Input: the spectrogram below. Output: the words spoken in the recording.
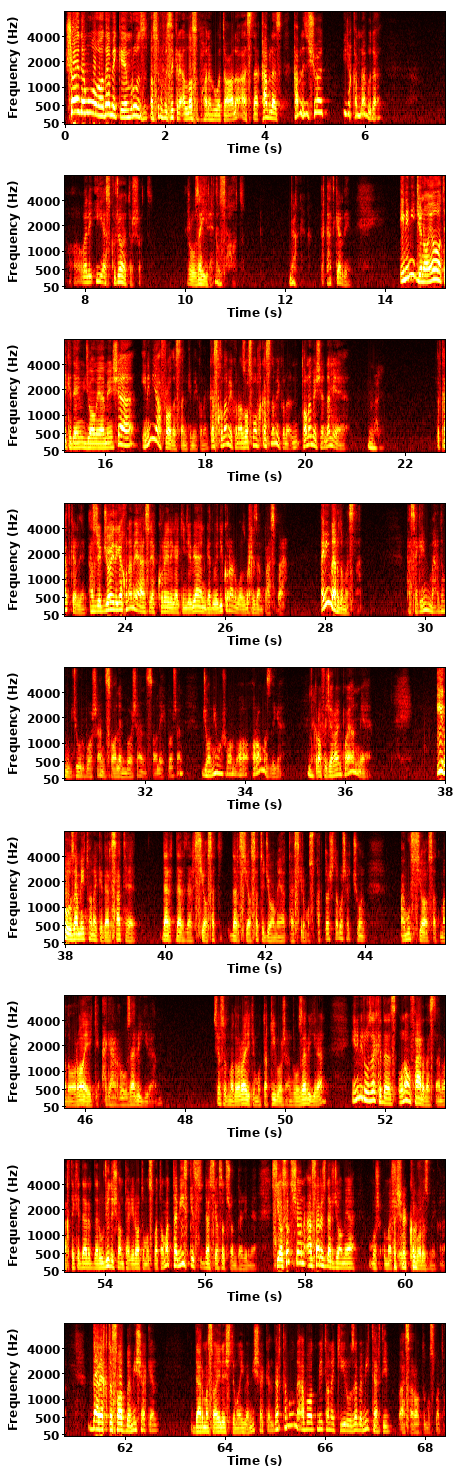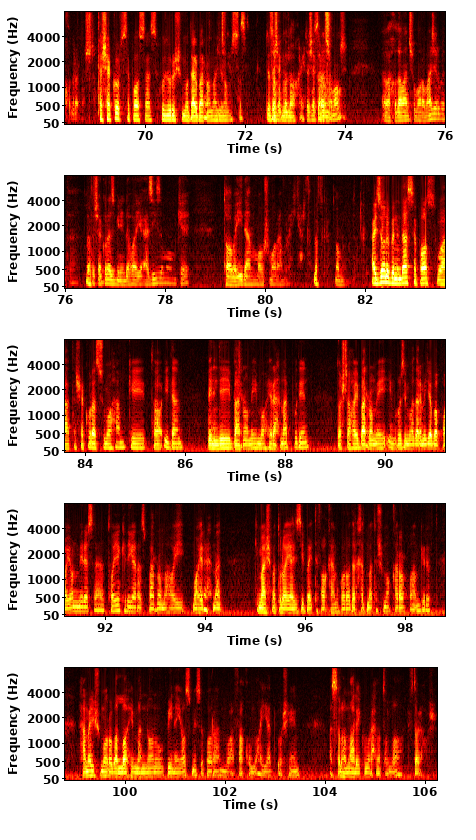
شاید اون آدمی که امروز مصروف ذکر الله سبحانه و تعالی است. قبل از قبل از شاید این رقم نبوده. ولی ای از کجا تر شد؟ روزه ای تو ساخت. دقت کردیم اینمی جنایاتی که در این جامعه میشه اینمی افراد هستن که می‌کنن. کس خدا می‌کنه از آسمان کس نمی‌کنه. تا نمیشه نمیه بله. دقت کردین. از یک جای دیگه خونه نمیه از یک کره دیگه که اینجا بیاین گدودی کنن و باز بخیزن پس برن. همین مردم هستن. پس اگه این مردم جور باشن سالم باشن صالح باشن جامعه شما آرام است دیگه. گراف جرایم پایان میه. این روزه می‌تونه که در سطح در, در, در سیاست در سیاست جامعه تاثیر مثبت داشته باشد چون امو سیاست مدارایی که اگر روزه بگیرن سیاست مدارایی که متقی باشن روزه بگیرن این می روزه که در اونا فرد هستن. وقتی که در در وجودشان تغییرات مثبت آمد طبیعی که در سیاستشان تغییر میاد. سیاستشان اثرش در جامعه مش... مش... می‌کنه. در اقتصاد به می شکل در مسائل اجتماعی به می شکل در تمام ابعاد می‌تونه که روزه به می ترتیب اثرات مثبت خود را داشته تشکر سپاس از حضور شما در برنامه جناب استاد. جزاکم الله خیر. تشکر از شما. و خداوند شما را مجر بده. و تشکر از بیننده های عزیزمون که تابعید هم ما شما را همراهی کردن. ممنون. عزیزان بیننده سپاس و تشکر از شما هم که تا ایدم بیننده برنامه ماه رحمت بودین. داشته های برنامه امروز ما در به پایان می‌رسه تا یکی دیگر از برنامه های ماه رحمت که مشمت الله عزیزی به اتفاق همکارا در خدمت شما قرار خواهم گرفت. همه شما را به الله منان و بینیاز می سپارم موفق و معید باشین. السلام علیکم و رحمت الله. افتار خوش.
